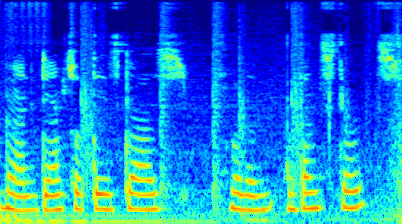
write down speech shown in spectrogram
I'm gonna dance with these guys before the event starts.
